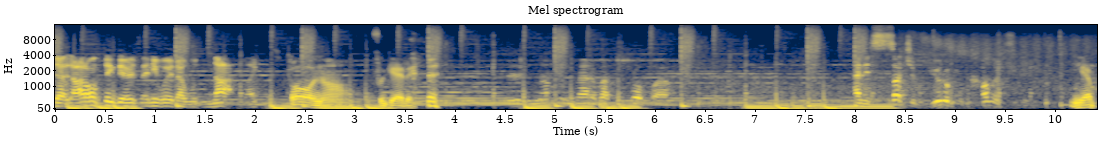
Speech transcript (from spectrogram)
that- I don't think there's any way that would not like this. Oh no, forget it. There's nothing bad about the profile, and it's such a beautiful color scheme. yep.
